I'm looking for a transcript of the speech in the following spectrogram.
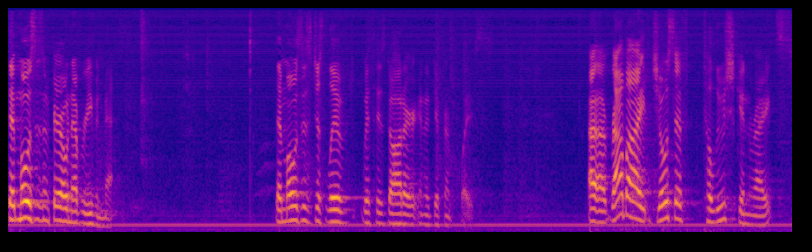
that Moses and Pharaoh never even met. That Moses just lived with his daughter in a different place. Uh, Rabbi Joseph Telushkin writes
